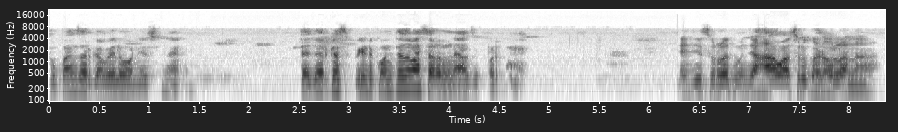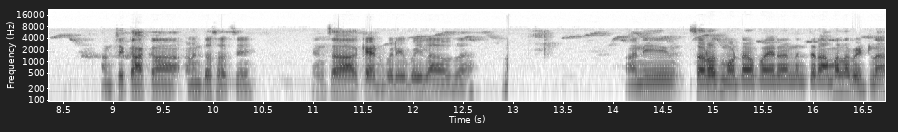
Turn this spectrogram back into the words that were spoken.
तुफानसारखा बैल होणेच नाही त्याच्यावर का स्पीड कोणत्याच वासराला नाही अजून पण याची सुरुवात म्हणजे हा वासरू घडवला ना आमचे काका अनंत साचे यांचा कॅडबरी बैल हा होता. आणि सर्वात मोठा पायरा नंतर आम्हाला भेटला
